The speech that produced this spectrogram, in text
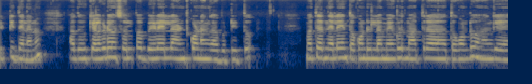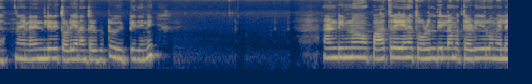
ಇಟ್ಟಿದ್ದೆ ನಾನು. ಅದು ಕೆಳಗಡೆ ಒಂದು ಸ್ವಲ್ಪ ಬೇಳೆ ಎಲ್ಲ ಅಂಟ್ಕೊಂಡಂಗೆ ಆಗ್ಬಿಟ್ಟಿತ್ತು. ಮತ್ತು ಅದನ್ನೆಲ್ಲ ಏನು ತೊಗೊಂಡಿರಲಿಲ್ಲ. ಮೇಗಳ್ದು ಮಾತ್ರ ತೊಗೊಂಡು ಹಾಗೆ ನೆನಲಿ ತೊಳೆಯೋಣ ಅಂತ ಹೇಳ್ಬಿಟ್ಟು ಇಟ್ಟಿದ್ದೀನಿ. ಆ್ಯಂಡ್ ಇನ್ನು ಪಾತ್ರೆ ಏನೂ ತೊಳೆದಿಲ್ಲ. ಮತ್ತು ಅಡುಗೆ ರೂಮ್ ಎಲ್ಲ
